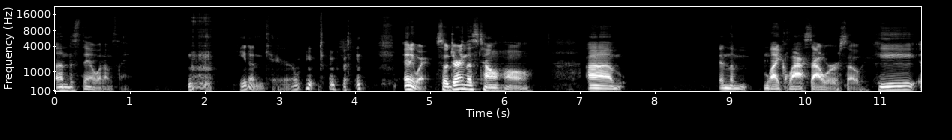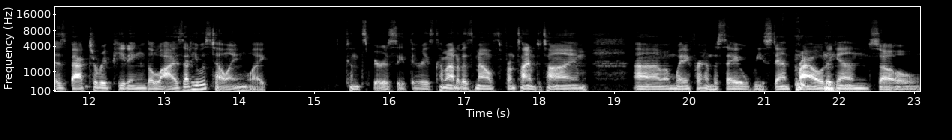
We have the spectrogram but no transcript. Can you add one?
understand what I'm saying. he doesn't care. What are you talking about? Anyway, so during this town hall, um, in the like last hour or so, he is back to repeating the lies that he was telling, like conspiracy theories come out of his mouth from time to time. Um, I'm waiting for him to say "We stand proud" again, so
